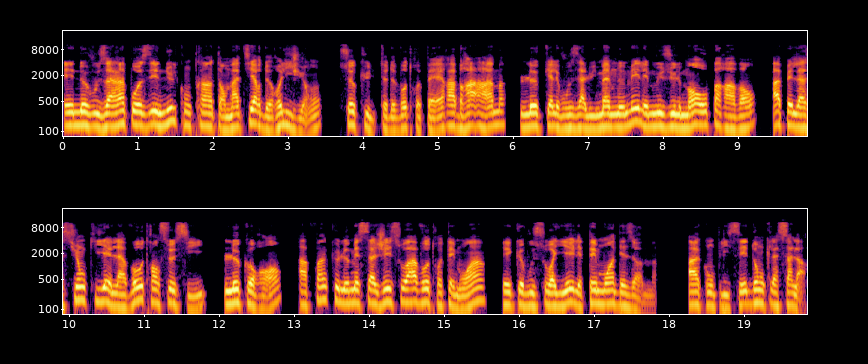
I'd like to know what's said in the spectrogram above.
et ne vous a imposé nulle contrainte en matière de religion, ce culte de votre père Abraham, lequel vous a lui-même nommé les musulmans auparavant, appellation qui est la vôtre en ceci, le Coran, afin que le messager soit votre témoin, et que vous soyez les témoins des hommes. Accomplissez donc la salat.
